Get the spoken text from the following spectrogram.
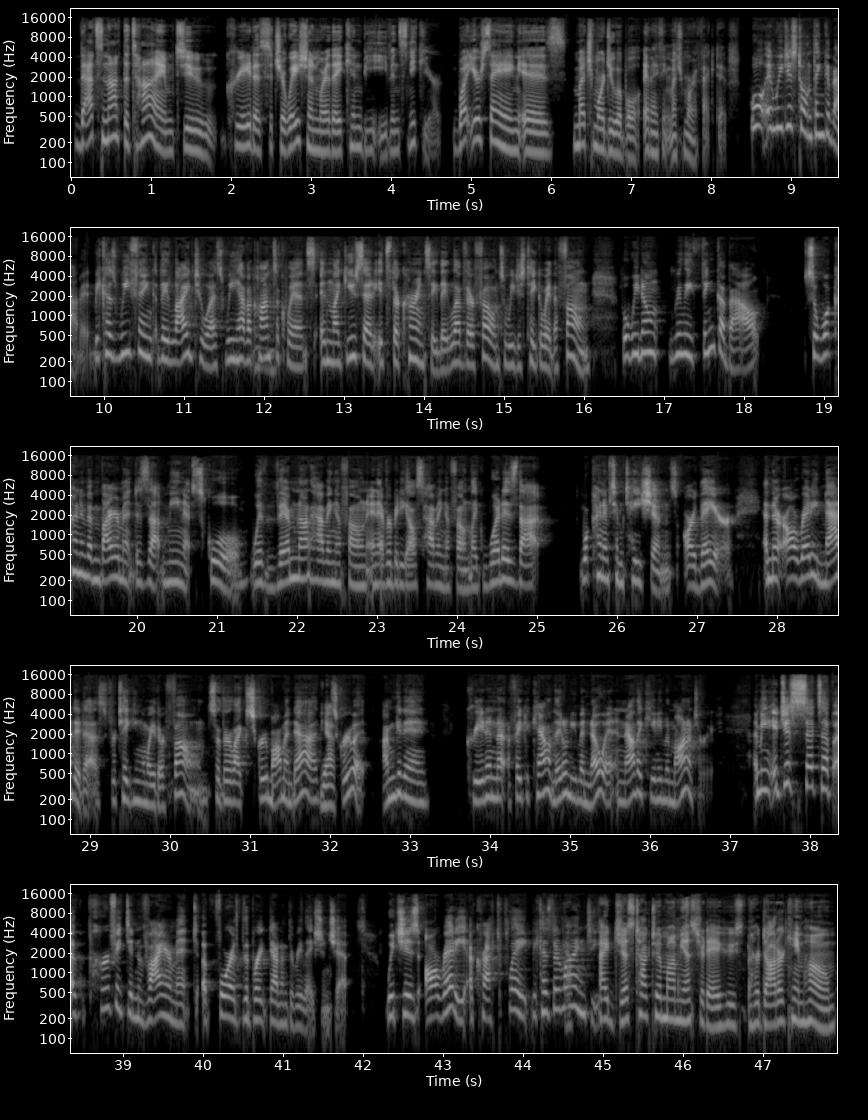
that's not the time to create a situation where they can be even sneakier. What you're saying is much more doable and I think much more effective. Well, and we just don't think about it because we think they lied to us. We have a mm-hmm. consequence. And like you said, it's their currency. They love their phone. So we just take away the phone. But we don't really think about so what kind of environment does that mean at school with them not having a phone and everybody else having a phone? Like, what is that what kind of temptations are there? And they're already mad at us for taking away their phone. So they're like, screw mom and dad. Yeah. Screw it. I'm going to create a fake account. They don't even know it. And now they can't even monitor it. I mean, it just sets up a perfect environment uh, for the breakdown of the relationship, which is already a cracked plate because they're lying to you. I just talked to a mom yesterday who her daughter came home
